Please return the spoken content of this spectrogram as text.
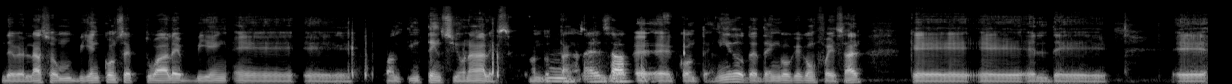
De verdad, son bien conceptuales, bien intencionales cuando están mm, haciendo eh, el, contenido. Te tengo que confesar que eh, el de eh,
